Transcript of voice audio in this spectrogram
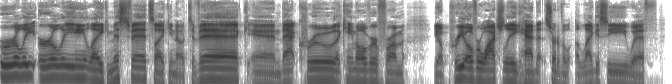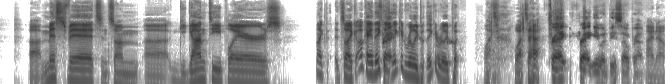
early early like misfits like you know TviQ and that crew that came over from you know pre Overwatch League had sort of a, a legacy with uh, misfits and some uh, Gigantti players like it's like okay they could they could really they could really put what what's that? Frag, Fraggy would be so proud. I know.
